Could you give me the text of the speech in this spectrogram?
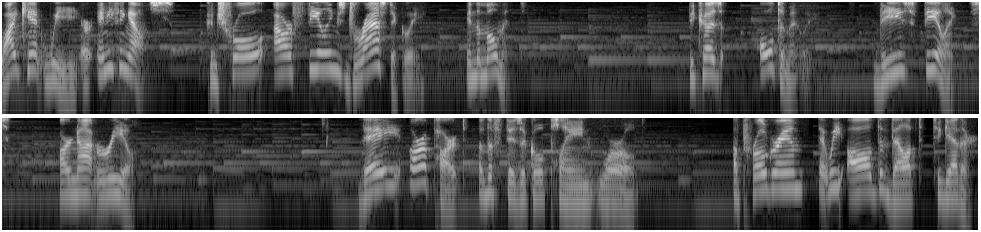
Why can't we or anything else control our feelings drastically in the moment. Because ultimately, these feelings are not real. They are a part of the physical plane world, a program that we all developed together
